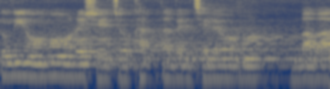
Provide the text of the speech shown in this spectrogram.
তুমি অমর এসেছ, খাত্তাবের ছেলে অমর। বাবা,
